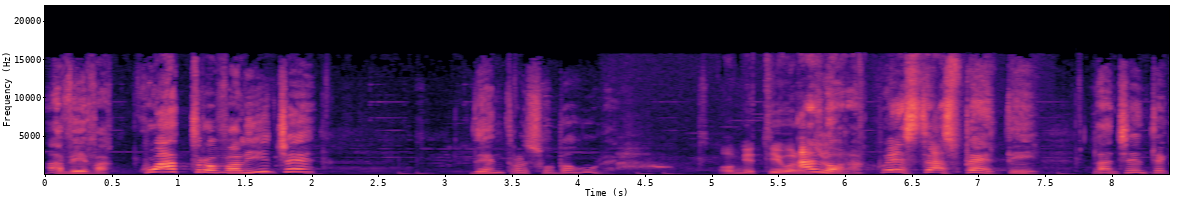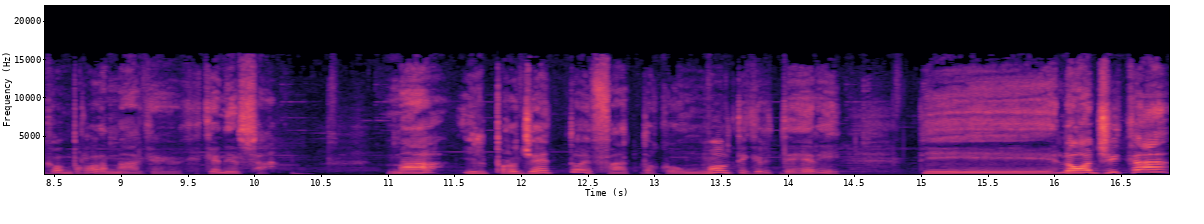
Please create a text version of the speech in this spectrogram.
aveva quattro valigie dentro il suo baule. Obiettivo raggiunto. Allora, questi aspetti la gente compra la macchina, che ne sa. Ma il progetto è fatto con molti criteri di logica,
